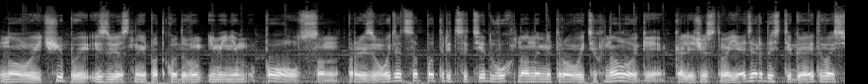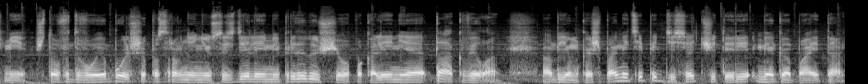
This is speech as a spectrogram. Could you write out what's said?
Новые чипы, известные под кодовым именем Paulson, производятся по 32-нанометровой технологии. Количество ядер достигает 8, что вдвое больше по сравнению с изделиями предыдущего поколения Таквила. Объем кэш-памяти 54 мегабайта.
